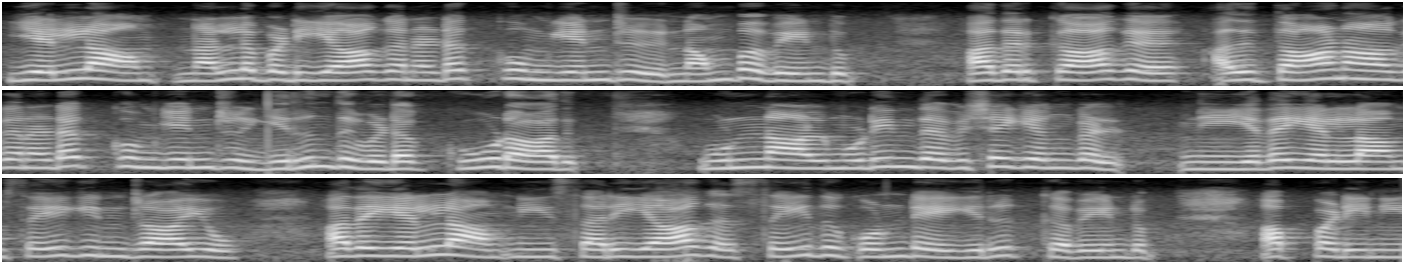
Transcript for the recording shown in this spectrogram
எல்லாம் நல்லபடியாக நடக்கும் என்று நம்ப வேண்டும். அதற்காக அது தானாக நடக்கும் என்று இருந்துவிடக்கூடாது உன்னால் முடிந்த விஷயங்கள் நீ எதையெல்லாம் செய்கின்றாயோ அதையெல்லாம் நீ சரியாக செய்து கொண்டே இருக்க வேண்டும். அப்படி நீ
